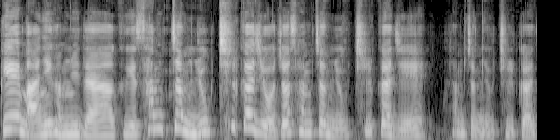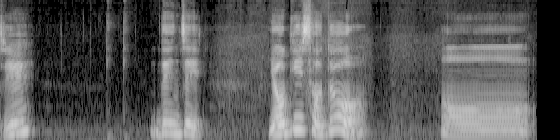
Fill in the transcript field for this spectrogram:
꽤 많이 갑니다. 그게 3.67까지 오죠. 3.67까지. 3.67까지. 근데 이제 여기서도 어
